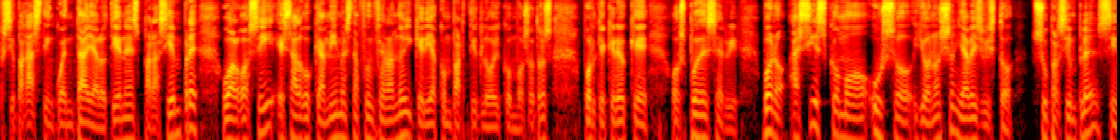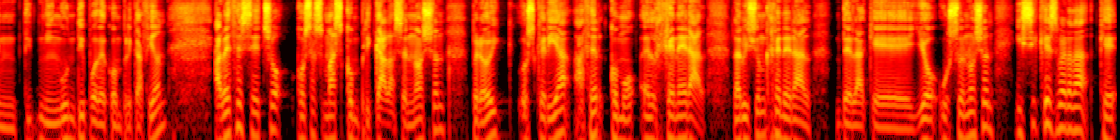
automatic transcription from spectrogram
si pagas 50 ya lo tienes para siempre o algo así. Es algo que a mí me está funcionando y quería compartirlo hoy con vosotros porque creo que os puede servir. Bueno, así es como uso yo Notion, ya habéis visto, súper simple, sin ningún tipo de complicación. A veces he hecho cosas más complicadas en Notion, pero hoy os quería hacer como el general, la visión general general de la que yo uso Notion y sí que es verdad que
